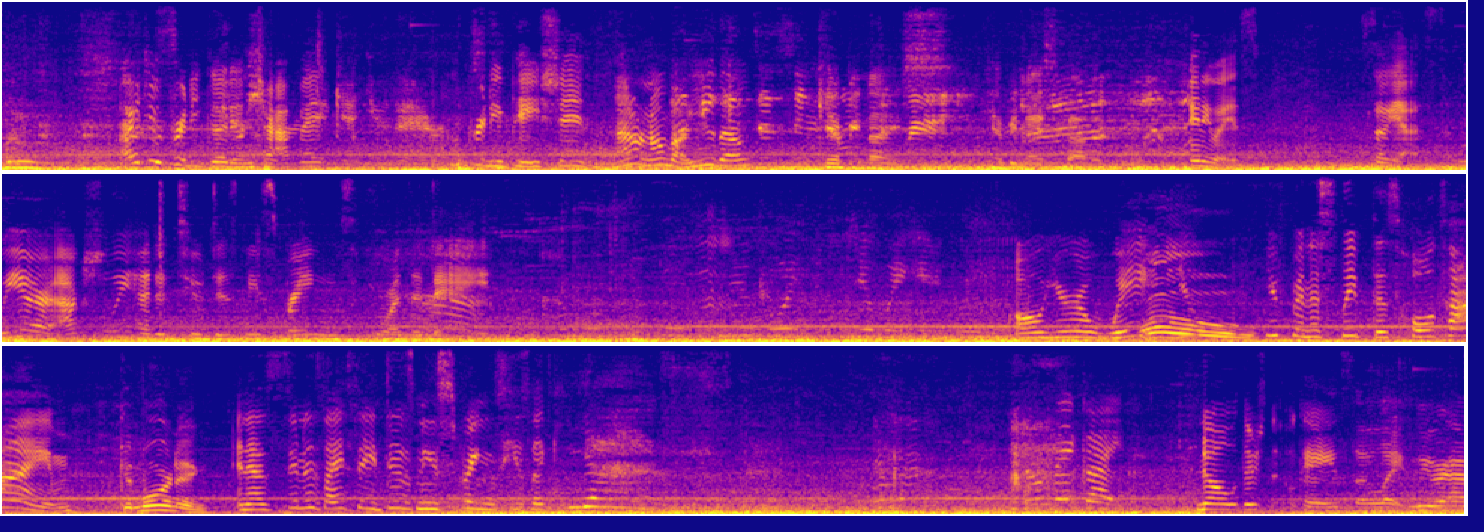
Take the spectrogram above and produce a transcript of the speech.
I do pretty good in traffic. I'm pretty patient. I don't know about you though. Can't be nice. Can't be nice about it. Anyways, so yes, we are actually headed to Disney Springs for the day. Oh, you're awake. Whoa! You, you've been asleep this whole time. Good morning. And as soon as I say Disney Springs, he's like, yes. No, there's, okay, so like we were having an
